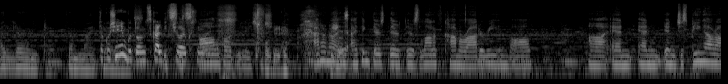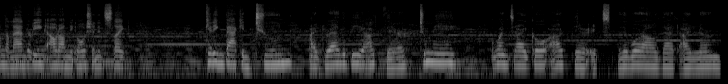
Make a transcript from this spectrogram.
I learned from my Такое ощущение, будто он parents. скальп It's, человека it's all снимает. about relationship. Фу, I don't know. I, Ужасно. I think there's there, there's a lot of camaraderie involved, uh, and and and just being out on the land or being out on the ocean. It's like getting back in tune. I'd rather be out there. To me, once I go out there, it's the world that I learned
